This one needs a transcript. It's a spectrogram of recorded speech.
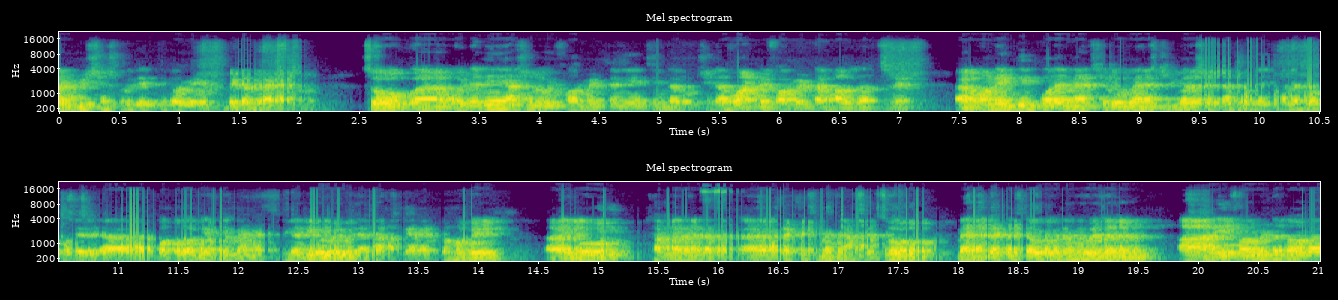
আমি বিশ্বাস করি যে থেকে আমি বেটার ব্যাটার সো ওইটা নিয়ে আসলে ওই ফরম্যাটটা নিয়ে চিন্তা করছি না। ওয়ান ডে ফরম্যাটটা ভালো যাচ্ছে। অনেকদিন পরে ম্যাচ খেলব ম্যাচ প্রিপারেশন আসলে এখানে হচ্ছে আহ, গতকালকে একটা ম্যাচ আজকে আর একটা হবে। এবং সামনে একটা প্র্যাকটিস ম্যাচ আছে। সো ম্যাচ প্র্যাকটিসটা ওখানে হয়ে যাবে। আর এই ফরম্যাটটা তো আমরা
